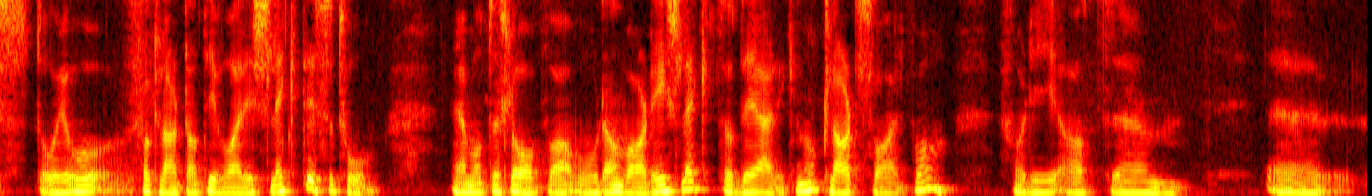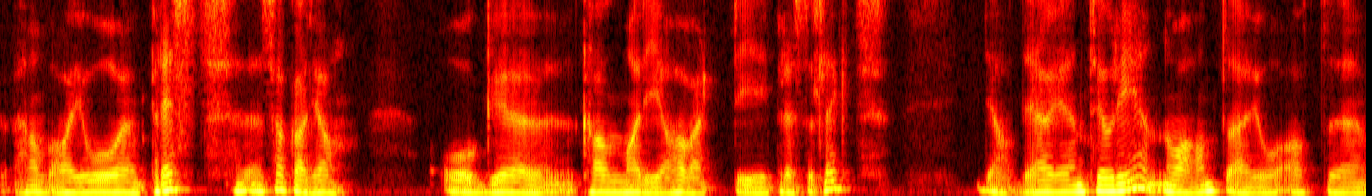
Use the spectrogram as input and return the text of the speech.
står jo forklart at de var i slekt, disse to. Jeg måtte slå opp hva, hvordan var de i slekt, og det er det ikke noe klart svar på. Fordi at um, uh, han var jo prest, Zakaria. Og eh, kan Maria ha vært i presteslekt? Ja, det er jo en teori. Noe annet er jo at eh,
